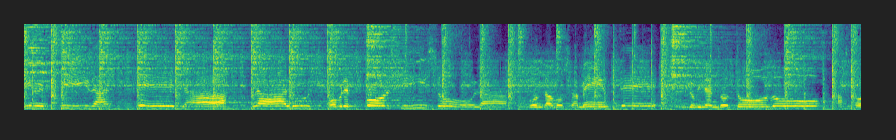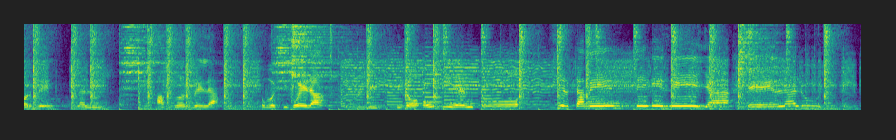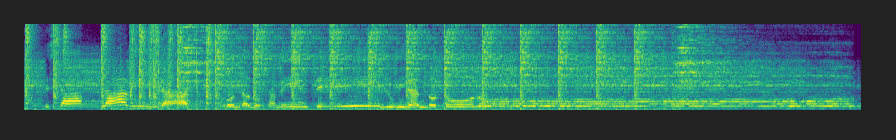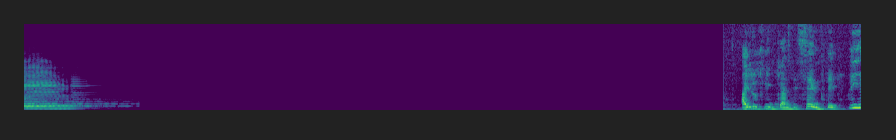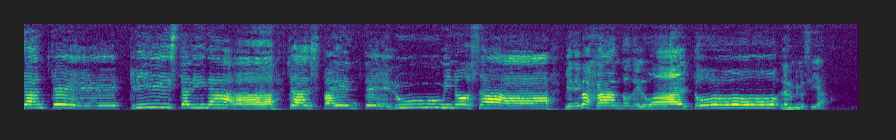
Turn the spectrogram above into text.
Y no impidas que ya la luz. Obre por sí sola, bondadosamente, iluminando todo, absorbe la luz, absorbela como si fuera un líquido o un viento. Ciertamente en ella, está la vida, bondadosamente, iluminando todo. Hay luz incandescente, brillante, cristalina, transparente, luminosa, viene bajando de lo alto la luminosidad.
